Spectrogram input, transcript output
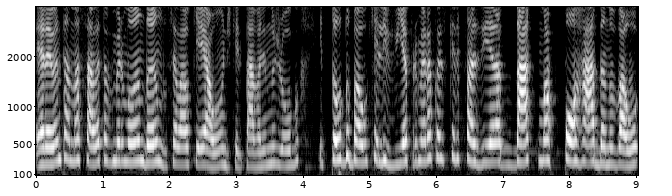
Era eu entrar na sala e tava meu irmão andando, sei lá o que, aonde que ele tava ali no jogo, e todo baú que ele via, a primeira coisa que ele fazia era dar uma porrada no baú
